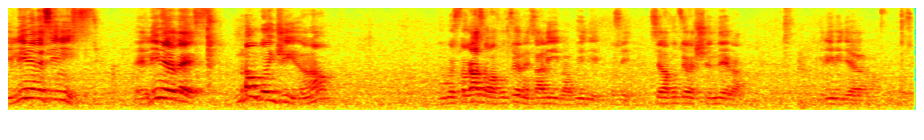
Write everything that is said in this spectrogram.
il limite sinistro e il limite destro non coincidono in questo caso la funzione saliva quindi così se la funzione scendeva i limiti erano così.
